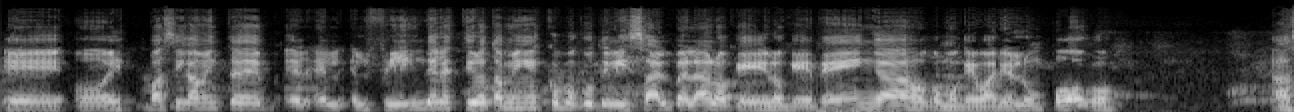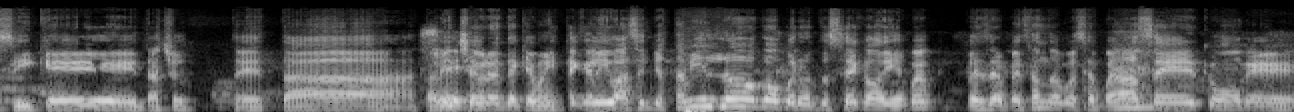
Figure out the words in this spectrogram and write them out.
eh, o es básicamente el, el- el feeling del estilo también es como que utilizar, ¿verdad? Lo que, lo que tengas o como que variarlo un poco. Así que, Tacho, está, está bien chévere de que me dijiste que lo iba a hacer. Yo estaba bien loco, pero entonces cuando dije, pues, pensé- pensando, pues se puede hacer como que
